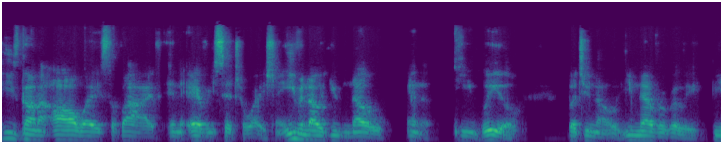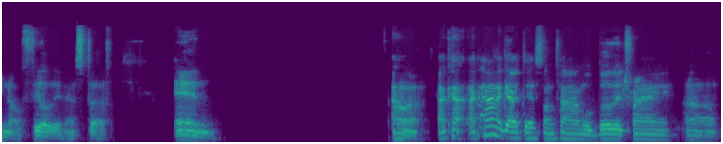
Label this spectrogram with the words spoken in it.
he's gonna always survive in every situation even though you know and he will but you know you never really you know feel it and stuff and I don't know. I, ki- I kind of got that sometime with Bullet Train, um,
